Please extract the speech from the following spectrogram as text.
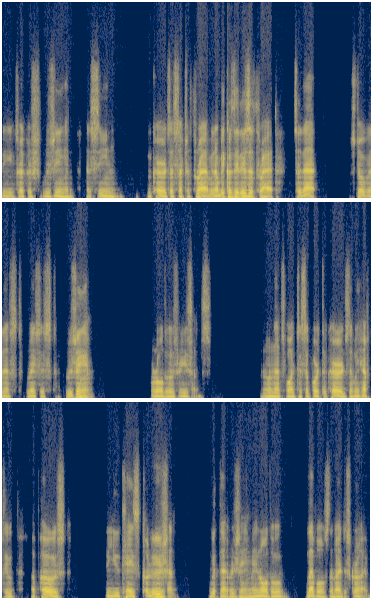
the Turkish regime has seen the Kurds as such a threat, you know, because it is a threat to that chauvinist, racist regime for all those reasons. You know, and that's why to support the Kurds, then we have to oppose the UK's collusion with that regime in all the levels that I described.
